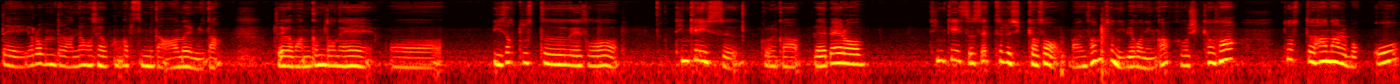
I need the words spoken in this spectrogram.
네, 여러분들 안녕하세요. 반갑습니다. 아누입니다. 저희가 방금 전에 어, 이삭 토스트에서 틴 케이스 그러니까 레벨업 틴 케이스 세트를 시켜서 13,200원인가? 그거 시켜서 토스트 하나를 먹고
